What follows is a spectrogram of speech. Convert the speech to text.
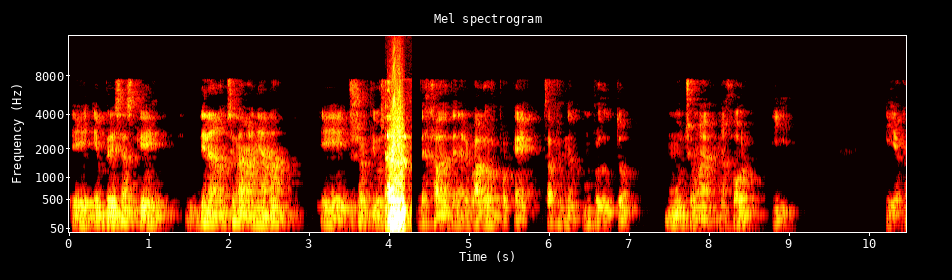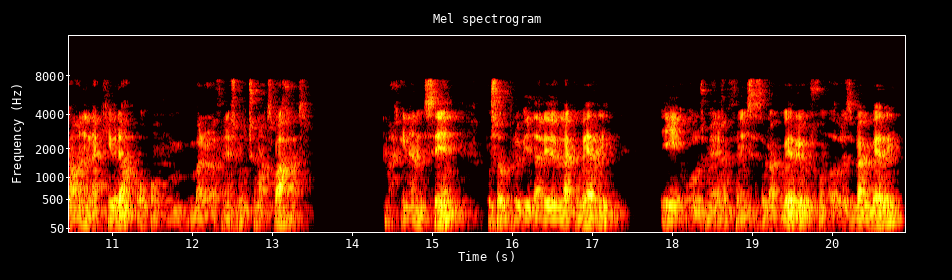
Eh, empresas que de la noche a la mañana sus activos han dejado de tener valor porque está ofreciendo un producto mucho mejor y, y acaban en la quiebra o con valoraciones mucho más bajas. Imagínense pues, el propietario de BlackBerry eh, o los mayores accionistas de BlackBerry o los fundadores de BlackBerry,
